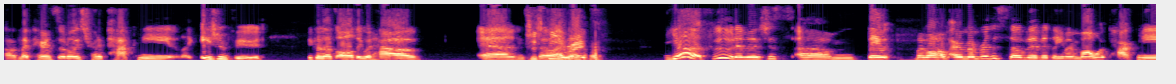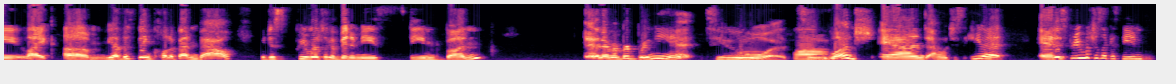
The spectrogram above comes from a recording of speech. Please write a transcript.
uh, my parents would always try to pack me like Asian food because that's all they would have. And To so school, I right? remember, Yeah, food, and it was just um they my mom. I remember this so vividly. My mom would pack me like um we have this thing called a bánh bao, which is pretty much like a Vietnamese steamed bun. And I remember bringing it to Wow. to lunch, and I would just eat it, and it's pretty much just like a steamed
